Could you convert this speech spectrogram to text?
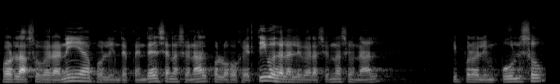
por la soberanía, por la independencia nacional, por los objetivos de la liberación nacional y por el impulso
